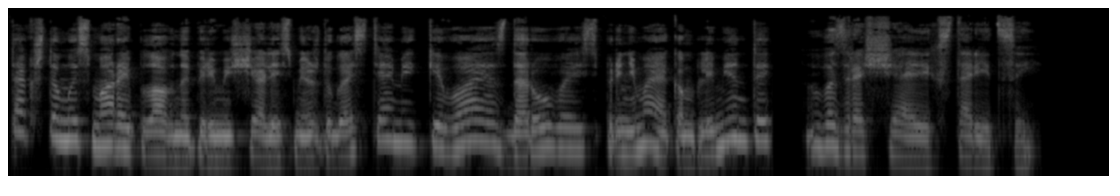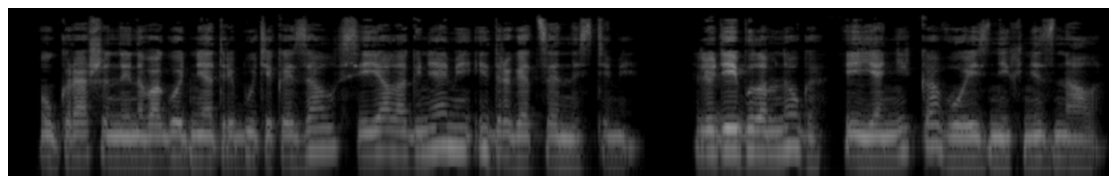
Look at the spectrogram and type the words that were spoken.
Так что мы с Марой плавно перемещались между гостями, кивая, здороваясь, принимая комплименты, возвращая их старицей. Украшенный новогодней атрибутикой зал сиял огнями и драгоценностями. Людей было много, и я никого из них не знала.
